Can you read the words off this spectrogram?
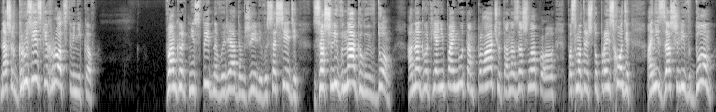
наших грузинских родственников вам, говорит, не стыдно, вы рядом жили, вы соседи, зашли в наглую в дом. Она говорит, я не пойму, там плачут. Она зашла э, посмотреть, что происходит. Они зашли в дом,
